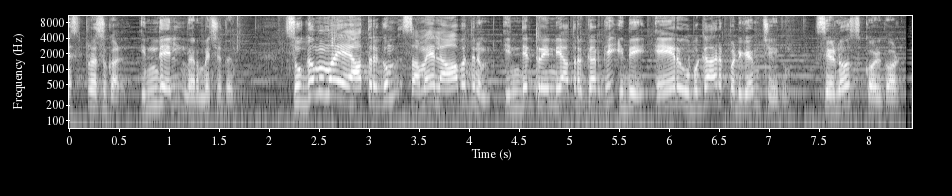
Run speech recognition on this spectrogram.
എക്സ്പ്രസുകൾ ഇന്ത്യയിൽ നിർമ്മിച്ചത്. സുഗമമായ യാത്രക്കും സമയലാഭത്തിനും ഇന്ത്യൻ ട്രെയിൻ യാത്രക്കാർക്ക് ഇത് ഏറെ ഉപകാരപ്പെടുകയും ചെയ്തു. സിനോസ് കോഴിക്കോട്.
